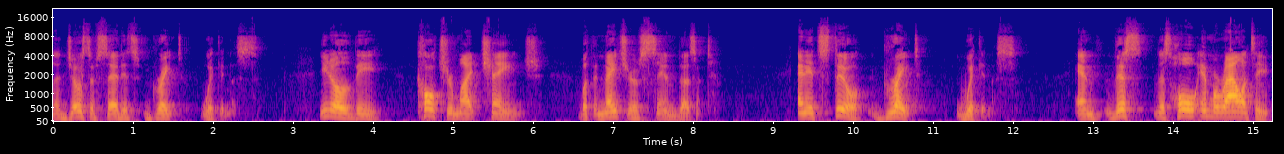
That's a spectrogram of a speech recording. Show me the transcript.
uh, Joseph said it's great wickedness. You know, the culture might change, but the nature of sin doesn't. And it's still great wickedness. And this, this whole immorality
